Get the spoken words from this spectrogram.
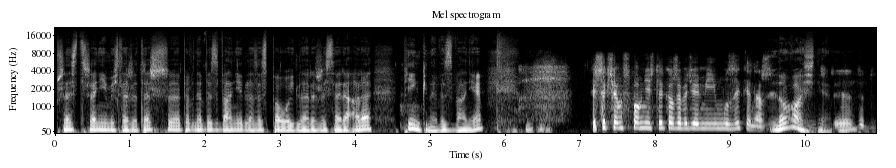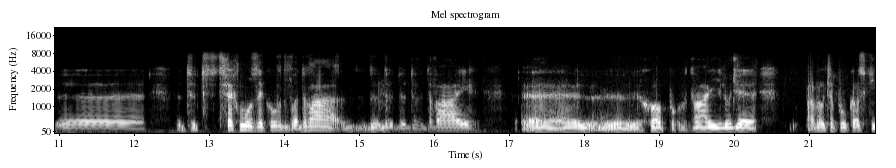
przestrzeń i myślę, że też e, pewne wyzwanie dla zespołu i dla reżysera, ale piękne wyzwanie. Jeszcze chciałem wspomnieć tylko, że będziemy mieli muzykę na żywo. No właśnie. Y, y, t- Trzech muzyków, dwa, dwaj chłopów, dwaj ludzie, Paweł Czepółkowski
